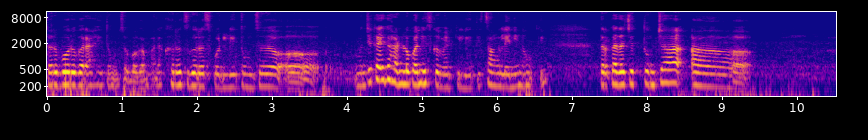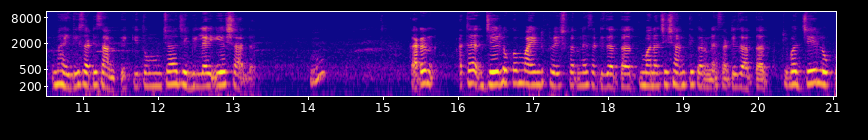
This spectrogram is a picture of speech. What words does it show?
तर बरोबर आहे तुमचं. बघा मला खरंच गरज पडली. तुमचं म्हणजे काही घाण लोकांनीच कमेंट केली ती चांगल्यानी नव्हती. तर कदाचित तुमच्या माहितीसाठी सांगते की तुमच्या जिबीला यश आलं. कारण आता जे लोक माइंड फ्रेश करण्यासाठी जातात मनाची शांती करण्यासाठी जातात किंवा जे लोक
